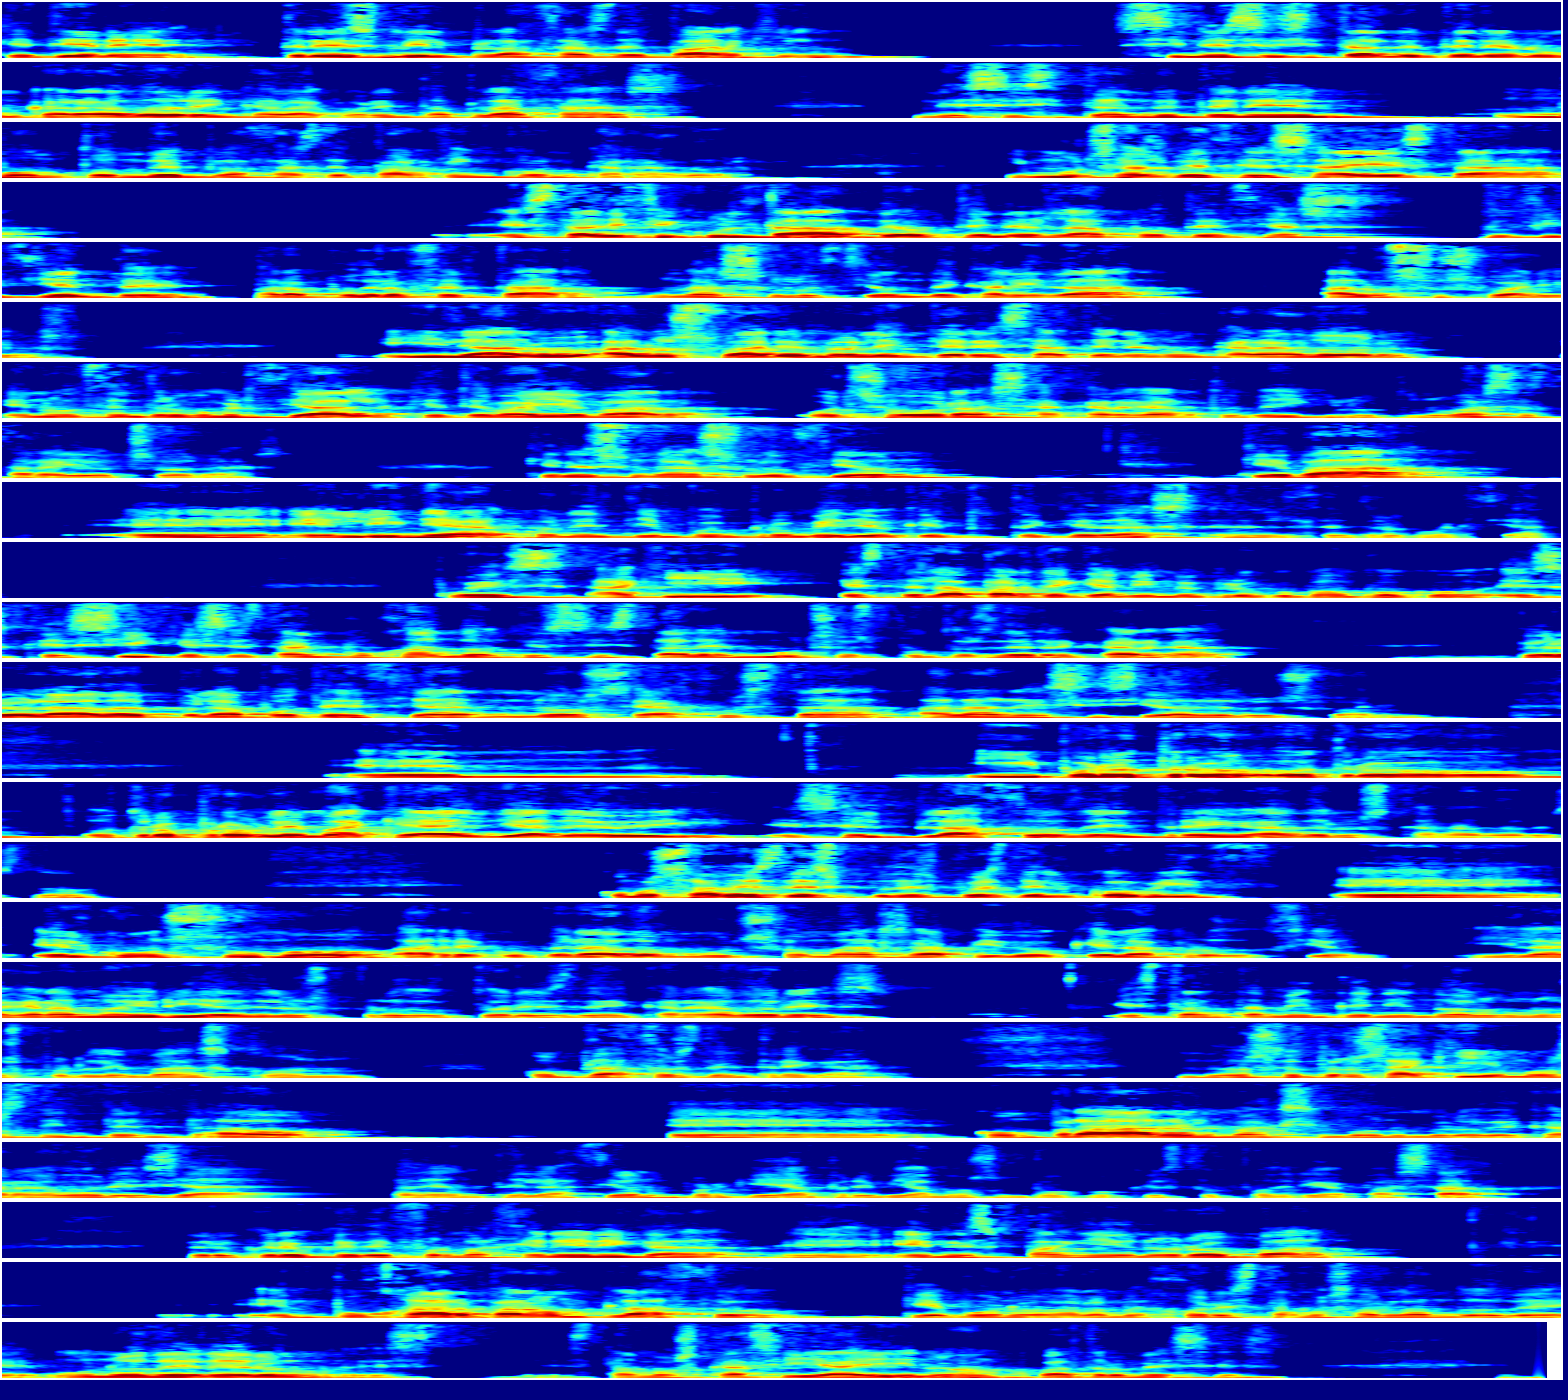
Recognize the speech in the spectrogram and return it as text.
que tiene 3.000 plazas de parking, si necesitan de tener un cargador en cada 40 plazas, necesitan de tener un montón de plazas de parking con cargador. Y muchas veces hay esta, esta dificultad de obtener la potencia suficiente para poder ofertar una solución de calidad a los usuarios. Y al, usuario no le interesa tener un cargador en un centro comercial que te va a llevar ocho horas a cargar tu vehículo. Tú no vas a estar ahí ocho horas. Quieres una solución que va eh, en línea con el tiempo en promedio que tú te quedas en el centro comercial. Pues aquí, esta es la parte que a mí me preocupa un poco, es que sí que se está empujando a que se instalen muchos puntos de recarga, pero la, potencia no se ajusta a la necesidad del usuario. Em, y por otro, otro, otro problema que hay el día de hoy es el plazo de entrega de los cargadores, ¿no? Como sabes, después del COVID, eh, el consumo ha recuperado mucho más rápido que la producción y la gran mayoría de los productores de cargadores están también teniendo algunos problemas con, plazos de entrega. Nosotros aquí hemos intentado eh, comprar el máximo número de cargadores ya de antelación porque ya prevíamos un poco que esto podría pasar, pero creo que de forma genérica eh, en España y en Europa empujar para un plazo que, bueno, a lo mejor estamos hablando de 1 de enero, estamos casi ahí, ¿no? Cuatro meses.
